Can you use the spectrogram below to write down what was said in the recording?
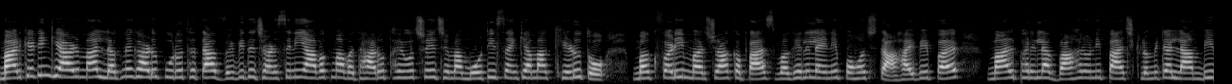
માર્કેટિંગ યાર્ડમાં લગ્નગાળો પૂરો થતાં વિવિધ જણસીની આવકમાં વધારો થયો છે, જેમાં મોટી સંખ્યામાં ખેડૂતો મગફળી, મરચા, કપાસ વગેરે લઈને પહોંચતા હાઈવે પર માલ ભરેલા વાહનોની પાંચ કિલોમીટર લાંબી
